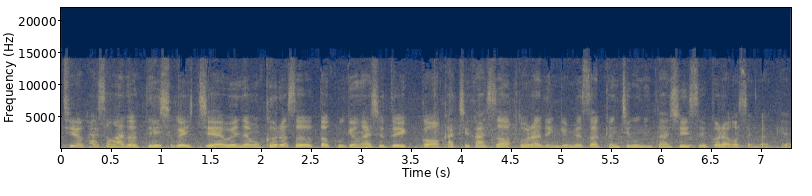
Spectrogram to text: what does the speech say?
지역 활성화도 될 수가 있지. 왜냐면 걸어서 또 구경할 수도 있고 같이 가서 돌아다니면서 경치 구경도 할 수 있을 거라고 생각해요.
